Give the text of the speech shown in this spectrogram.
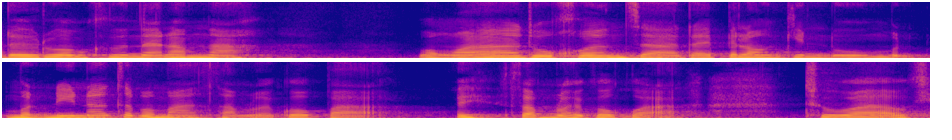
โดยรวมคือแนะนำนะ หวังว่าทุกคนจะได้ไปลองกินดูหมดหมดนี้น่าจะประมาณ 300 กว่าบาทเอ้ยสามร้อยกว่ากว่า ถือว่าโอเค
